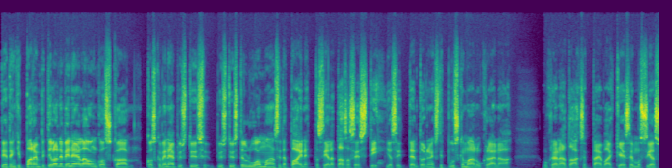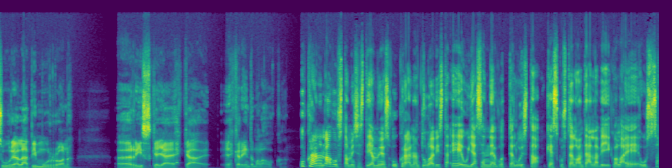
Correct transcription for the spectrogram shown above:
tietenkin parempi tilanne Venäjällä on, koska, koska Venäjä pystyy, pystyy sitten luomaan sitä painetta siellä tasaisesti ja sitten todennäköisesti puskemaan Ukrainaa, Ukrainaa taaksepäin, vaikkei semmoisia suuria läpimurron riskejä ehkä, ehkä rintamalla olekaan. Ukrainan avustamisesta ja myös Ukrainan tulevista EU-jäsenneuvotteluista keskustellaan tällä viikolla EU:ssa.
